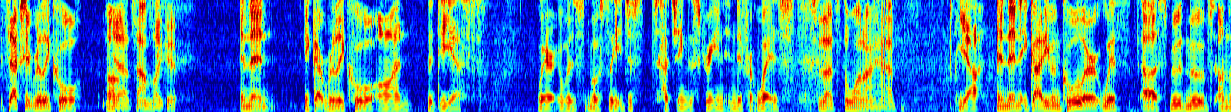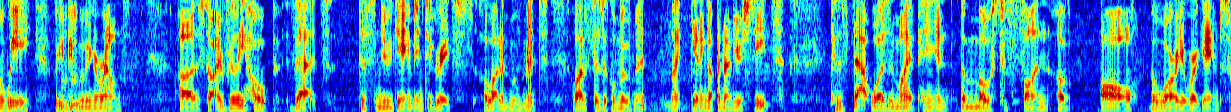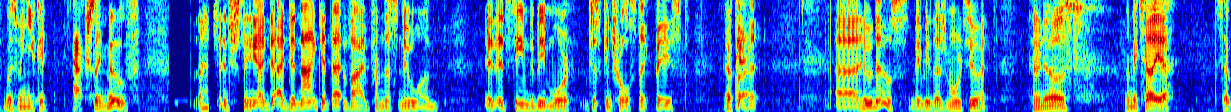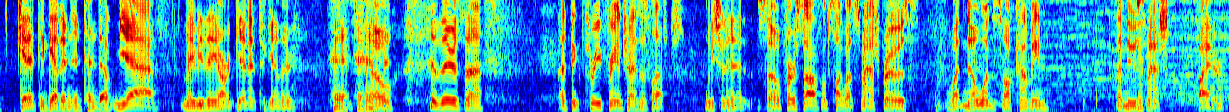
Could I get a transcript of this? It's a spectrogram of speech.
it's actually really cool. Um, yeah, it sounds like it. And then it got really cool on the DS, where it was mostly just touching the screen in different ways. So that's the one I had. Yeah, and then it got even cooler with uh, smooth moves on the Wii, where you'd be moving around. Uh, so I really hope that this new game integrates a lot of movement, a lot of physical movement, like getting up and out of your seat, because that was, in my opinion, the most fun of all the WarioWare games. Was when you could actually move. That's interesting. I, d- I did not get that vibe from this new one. It, it seemed to be more just control stick based. Okay, But uh, who knows? Maybe there's more to it. who knows? Let me tell you. So get it together, Nintendo. Yeah, maybe they are getting it together. so there's a, I think three franchises left we should hit. So first off, let's talk about Smash Bros. What no one saw coming, a new Smash fighter,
